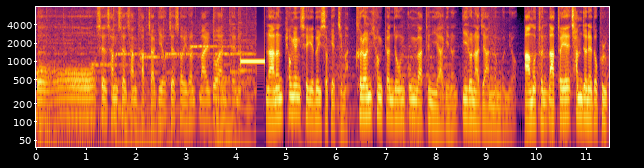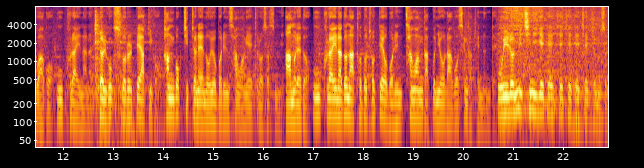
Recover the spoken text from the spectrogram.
오 세상 세상 갑자기 어째서 이런 말도 안 되는 나는 평행 세계도 있었겠지만 그런 형편 좋은 꿈 같은 이야기는 일어나지 않는군요. 아무튼 나토의 참전에도 불구하고 우크라이나는 결국 수도를 빼앗기고 항복 직전에 놓여버린 상황에 들어섰습니다. 아무래도 우크라이나도 나토도 좆되어버린 상황 같군요 라고 생각했는데 오히려 미친 이게 대체체 대체체 무슨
